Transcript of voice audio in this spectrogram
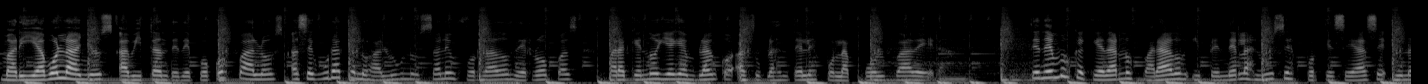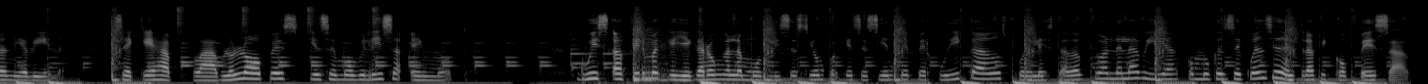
María Bolaños, habitante de Pocos Palos, asegura que los alumnos salen forrados de ropas para que no lleguen blancos a sus planteles por la polvadera. Tenemos que quedarnos parados y prender las luces porque se hace una nieblina se queja Pablo López, quien se moviliza en moto. Ruiz afirma que llegaron a la movilización porque se sienten perjudicados por el estado actual de la vía como consecuencia del tráfico pesado.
